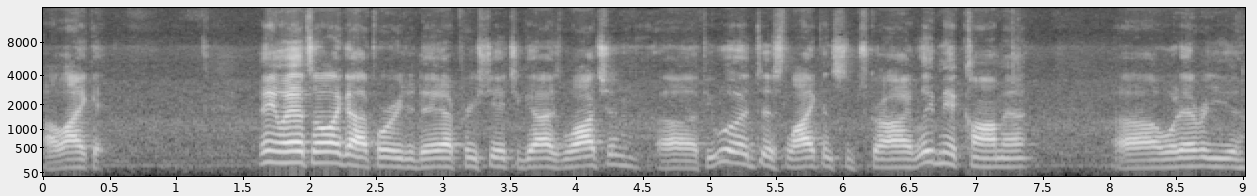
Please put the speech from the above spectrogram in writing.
I like it. Anyway, that's all I got for you today. I appreciate you guys watching. Uh, if you would, just like and subscribe. Leave me a comment. Uh, whatever you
